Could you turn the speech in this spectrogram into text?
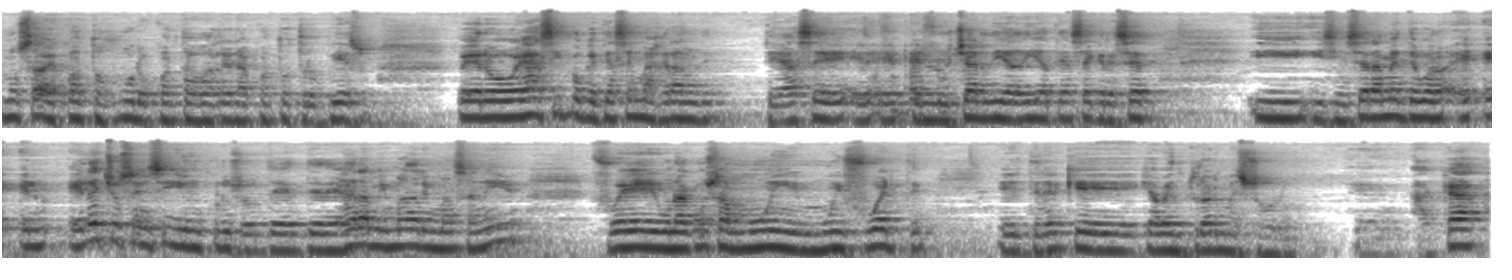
no sabes cuántos muros, cuántas barreras, cuántos tropiezos. Pero es así porque te hace más grande, te hace el- el luchar día a día, te hace crecer. Y, y sinceramente, bueno, e- e- el, el hecho sencillo incluso de, de dejar a mi madre en Manzanillo fue una cosa muy, muy fuerte, el tener que, que aventurarme solo. Eh, acá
